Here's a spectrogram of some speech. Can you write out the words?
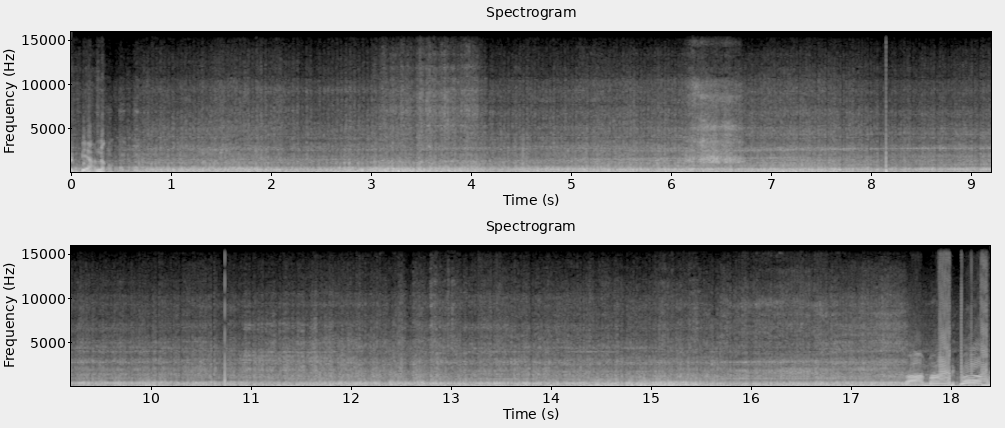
Toca el piano. Va,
